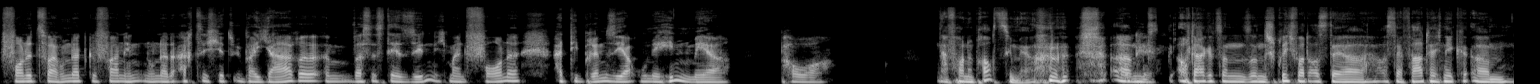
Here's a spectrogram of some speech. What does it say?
Vorne 200 gefahren, hinten 180 jetzt über Jahre. Ähm, was ist der Sinn? Ich meine, vorne hat die Bremse ja ohnehin mehr Power. Na, vorne braucht sie mehr. Ähm, okay. auch da gibt es so ein, so ein Sprichwort aus der, aus der Fahrtechnik. Ähm,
